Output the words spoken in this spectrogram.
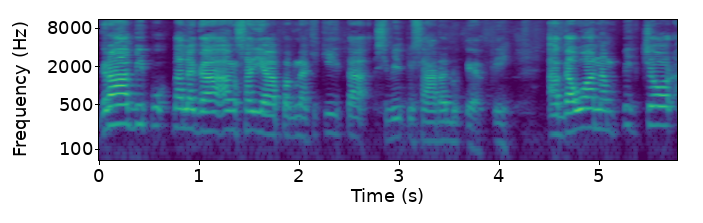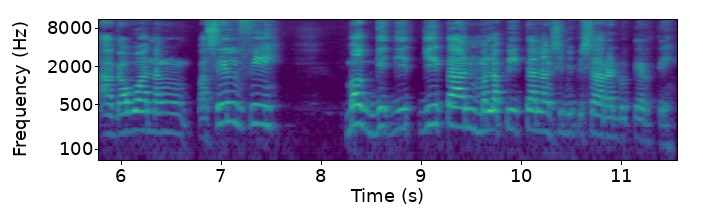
grabe po talaga ang saya pag nakikita si VP Sara Duterte. Agawa ng picture, agawa ng pa-selfie, maggit-gitan, malapitan lang si VP Sara Duterte.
